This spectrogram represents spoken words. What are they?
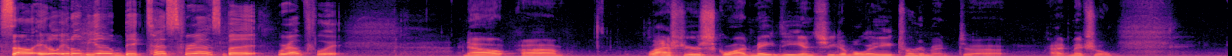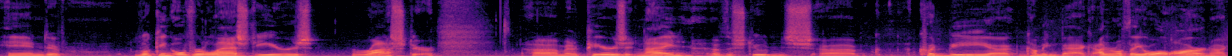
So it'll it'll be a big test for us, but we're up for it. Now, um, last year's squad made the NCAA tournament uh, at Mitchell, and uh, looking over last year's roster, um, it appears that nine of the students uh, could be uh, coming back. I don't know if they all are or not.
